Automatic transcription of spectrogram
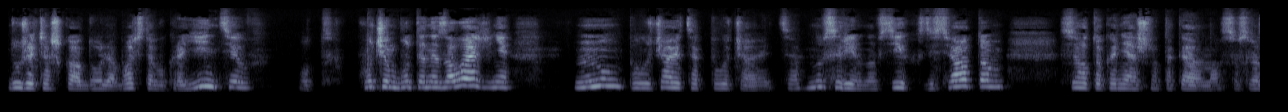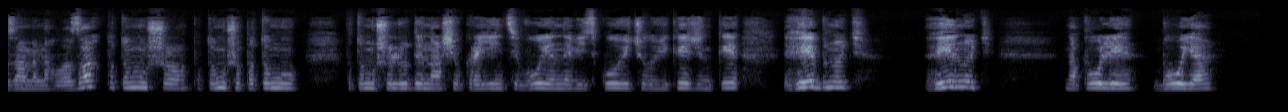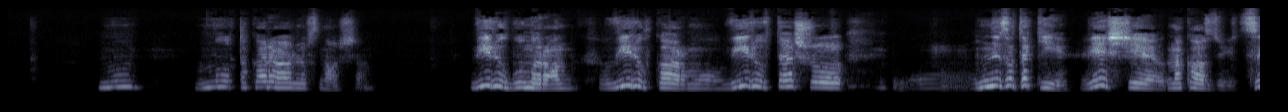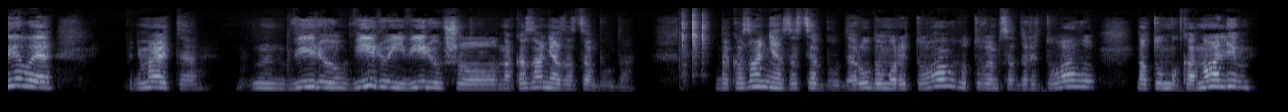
Дуже тяжка доля, бачите, в українців. От, хочемо бути незалежні. Ну, виходить, як виходить. Ну, все рівно, всіх зі святом. Свято, звісно, таке у нас зі сльозами на глазах, тому що, тому що, тому, тому що люди наші, українці, воїни, військові, чоловіки, жінки гибнуть, гинуть на полі боя. Ну, ну, така реальність наша. Вірю в бумеранг, вірю в карму, вірю в те, що не за такі вещі наказують сили. Понімаєте? Вірю, вірю і вірю, що наказання за це буде. Наказання за це буде. Робимо ритуал, готуємося до ритуалу на тому каналі.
